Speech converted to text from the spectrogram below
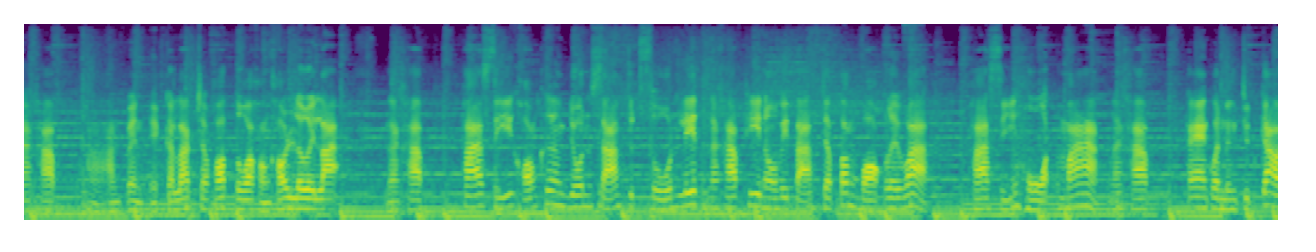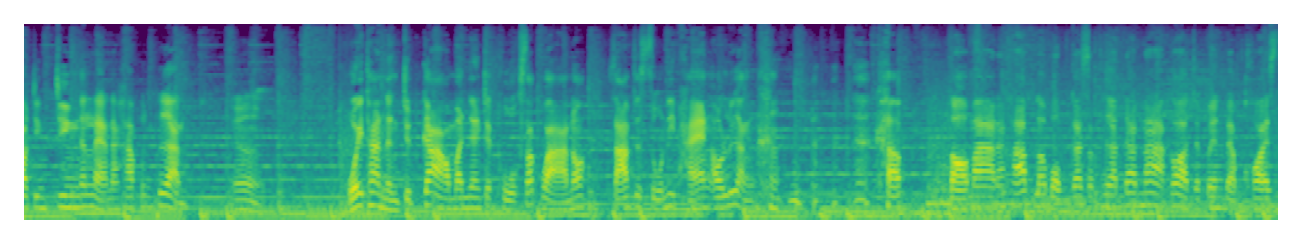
นะครับอ,อันเป็นเอกลักษณ์เฉพาะตัวของเขาเลยละนะครับ ภาษีของเครื่องยนต์ 3.0 ลิตรนะครับพี่โนวิตะจะต้องบอกเลยว่า ภาษีโหดมากนะครับแพงกว่า 1.9 จริง ๆ นั่นแหละนะครับเพื่อนๆเออโอ้ยถ้า 1.9 มันยังจะถูกสักกว่าเนาะ3.0 นี่แพงเอาเรื่อง ครับ ต่อมานะครับระบบการสะเทือนด้านหน้าก็จะเป็นแบบคอยส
